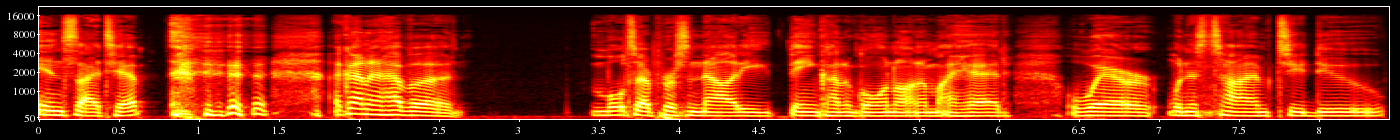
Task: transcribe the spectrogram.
inside tip, I kind of have a multi personality thing kind of going on in my head where when it's time to do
